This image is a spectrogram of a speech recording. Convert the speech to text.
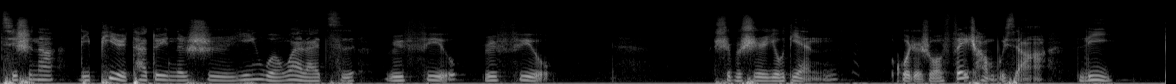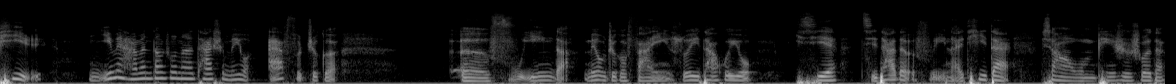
其实呢，리필它对应的是英文外来词。 refill，refill，是不是有点或者说非常不像啊？li p，因为韩文当中呢，它是没有 f 这个呃辅音的，没有这个发音，所以它会用一些其他的辅音来替代。像我们平时说的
